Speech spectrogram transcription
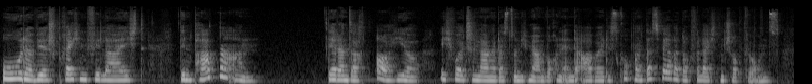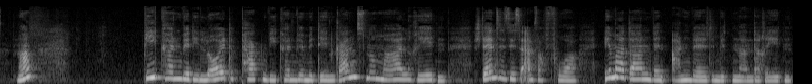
Oder wir sprechen vielleicht den Partner an, der dann sagt, oh hier, ich wollte schon lange, dass du nicht mehr am Wochenende arbeitest. Guck mal, das wäre doch vielleicht ein Job für uns. Ne? Wie können wir die Leute packen? Wie können wir mit denen ganz normal reden? Stellen Sie sich einfach vor, immer dann, wenn Anwälte miteinander reden,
